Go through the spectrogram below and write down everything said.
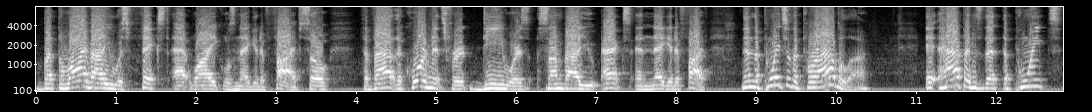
but the y value was fixed at y equals negative 5. So the, the coordinates for d was some value x and negative 5. Then the points of the parabola, it happens that the point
